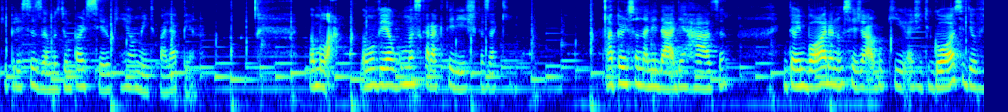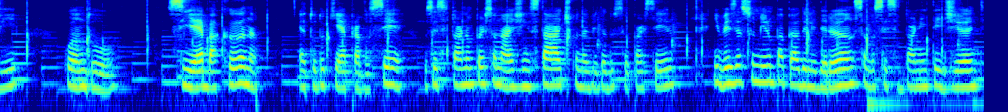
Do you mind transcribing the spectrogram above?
que precisamos de um parceiro que realmente vale a pena. Vamos lá, vamos ver algumas características aqui. A personalidade é rasa, então, embora não seja algo que a gente goste de ouvir, quando se é bacana, é tudo que é para você, você se torna um personagem estático na vida do seu parceiro. Em vez de assumir um papel de liderança, você se torna entediante,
